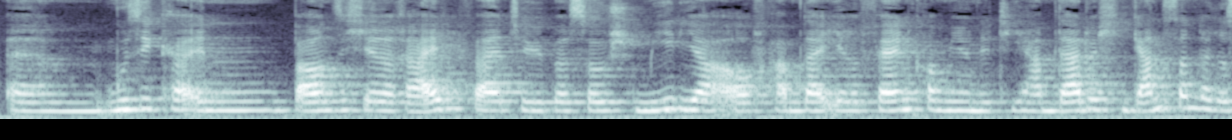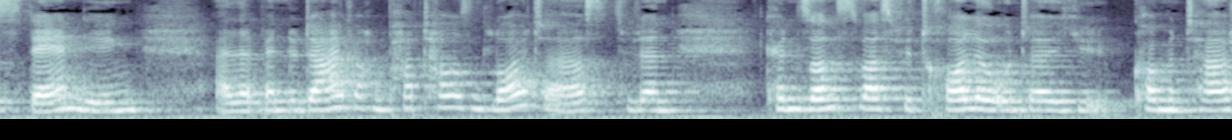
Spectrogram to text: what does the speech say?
Ähm, MusikerInnen bauen sich ihre Reichweite über Social Media auf, haben da ihre Fan-Community, haben dadurch ein ganz anderes Standing. Also wenn du da einfach ein paar tausend Leute hast, du dann können sonst was für Trolle unter Kommentar,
